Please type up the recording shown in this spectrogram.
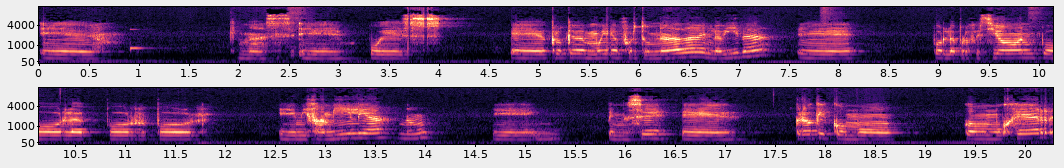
Eh, ¿Qué más? Eh, pues creo que muy afortunada en la vida por la profesión, por, la, por, por mi familia, ¿no? no sé, creo que como, como mujer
